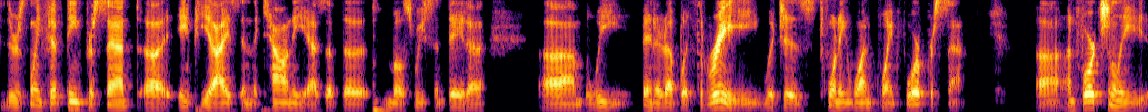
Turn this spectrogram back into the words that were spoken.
there's only 15% uh, APIs in the county as of the most recent data. Um, we ended up with three, which is 21.4%. Uh, unfortunately,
